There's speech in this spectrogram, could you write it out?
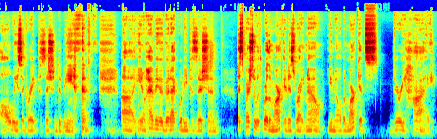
always a great position to be in. uh, you know, having a good equity position, especially with where the market is right now, you know, the market's very high.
